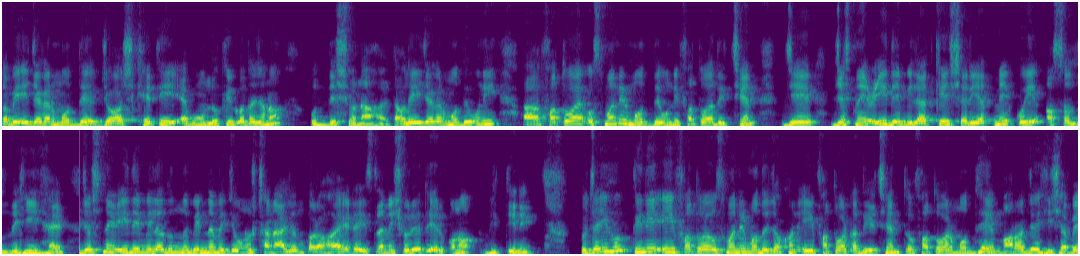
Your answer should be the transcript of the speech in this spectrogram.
তবে এই জায়গার মধ্যে যশ, খ্যাতি এবং লৌকিকতা যেন উদ্দেশ্য না হয়। তাহলে এই জায়গার মধ্যে উনি ফতোয়া উসমানের মধ্যে উনি ফতোয়া দিচ্ছেন যে, জশ্নে ঈদ এ মিলাদ কে শরিয়ত মে কোই আসল নেই হ্যায়। জশ্নে ঈদ এ মিলাদুন নবীর নামে যে অনুষ্ঠান আয়োজন করা হয়, এটা ইসলামী শরীয়তে এর কোনো ভিত্তি নেই। তো যাই হোক, তিনি এই ফতোয়া উসমানের মধ্যে যখন এই ফতোয়াটা দিয়েছেন, তো ফতোয়ার মধ্যে মারাজে হিসাবে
